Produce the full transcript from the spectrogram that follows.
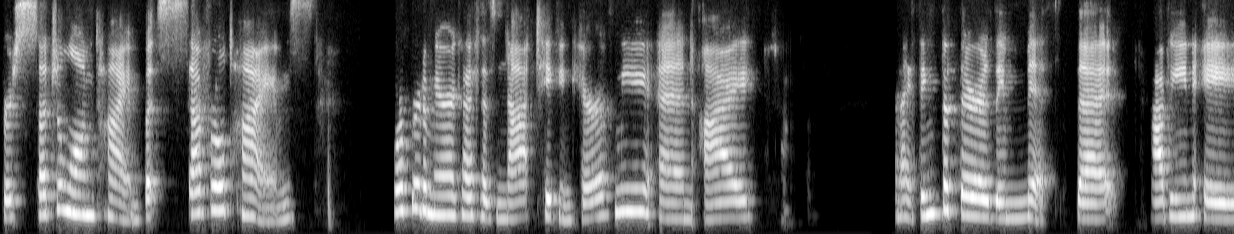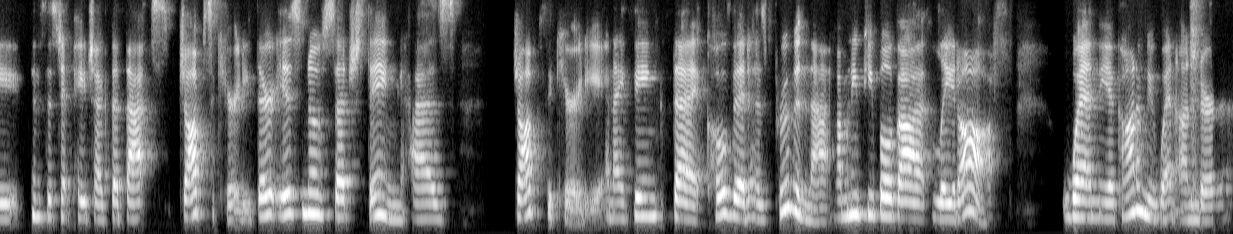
for such a long time, but several times corporate America has not taken care of me and I and I think that there is a myth that having a consistent paycheck that that's job security. There is no such thing as job security and I think that COVID has proven that. How many people got laid off when the economy went under?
